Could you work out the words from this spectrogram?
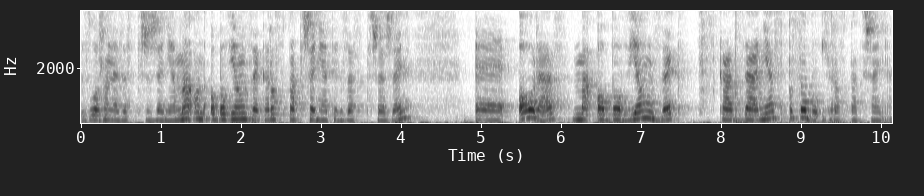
złożone zastrzeżenia. Ma on obowiązek rozpatrzenia tych zastrzeżeń e, oraz ma obowiązek wskazania sposobu ich rozpatrzenia.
